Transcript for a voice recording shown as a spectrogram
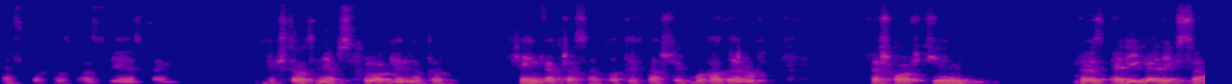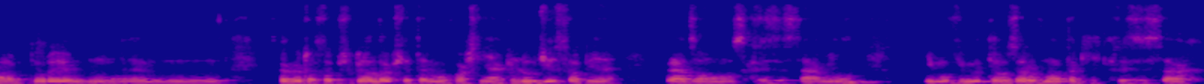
Państwo z nas wie, jestem wykształcenia psychologiem, no to sięgam czasem po tych naszych bohaterów przeszłości. To jest Erik Erikson, który swego czasu przyglądał się temu właśnie, jak ludzie sobie radzą z kryzysami i mówimy tu zarówno o takich kryzysach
